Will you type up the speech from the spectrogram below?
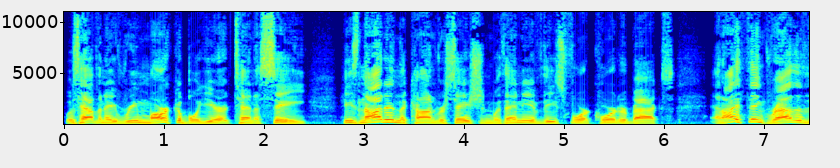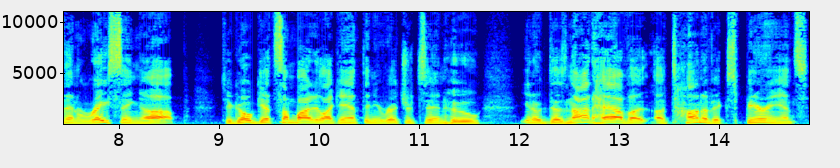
was having a remarkable year at Tennessee. He's not in the conversation with any of these four quarterbacks. And I think rather than racing up, to go get somebody like Anthony Richardson, who, you know, does not have a, a ton of experience.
